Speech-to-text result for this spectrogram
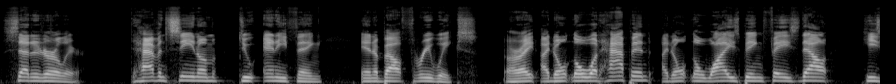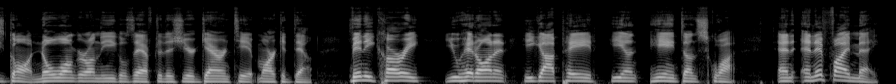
said it earlier. Haven't seen him do anything in about three weeks. All right. I don't know what happened. I don't know why he's being phased out. He's gone. No longer on the Eagles after this year. Guarantee it. Mark it down. Vinny Curry, you hit on it. He got paid. He un- he ain't done squat. And and if I may,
